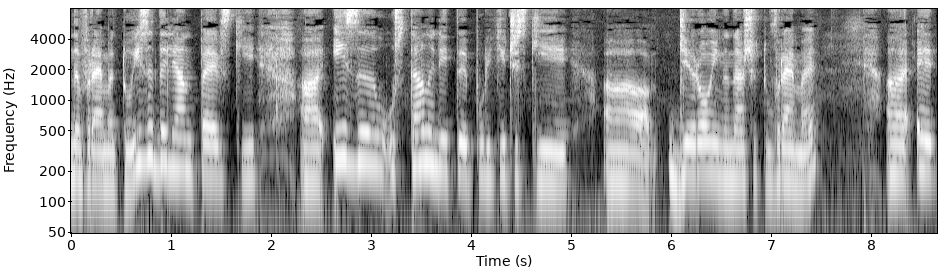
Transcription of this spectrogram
на времето, и за Делян Певски, а, и за останалите политически а, герои на нашето време, а, е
